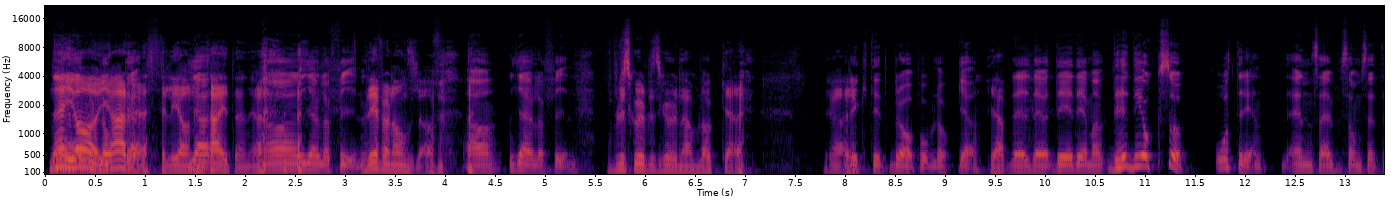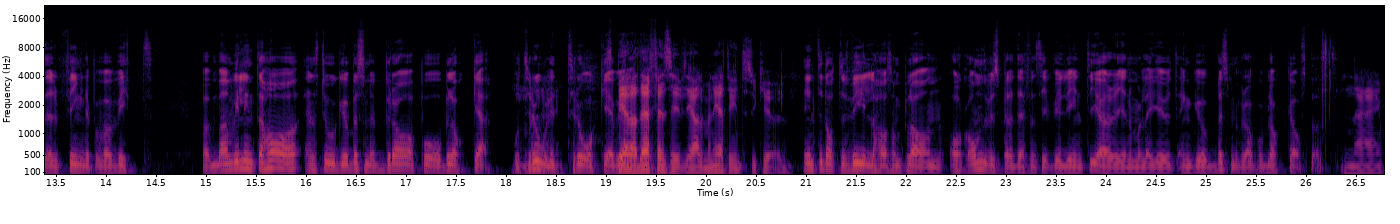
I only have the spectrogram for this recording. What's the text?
Nej, ja, blir. Jareth, Leonin Ja. Titan. Ja. Ja, jävla fin. Det är från Onslav. Ja, jävla fin. Plus sju, plus sju när han blockar. Ja, riktigt. Bra på att blocka. Japp. Det, det, det är det man, det, det är också, återigen, en så här, som sätter fingret på vad vitt. Man vill inte ha en stor gubbe som är bra på att blocka. Otroligt Nej. tråkiga. Spela defensivt i allmänhet är inte så kul. Det är inte något du vill ha som plan. Och om du vill spela defensivt vill du inte göra det genom att lägga ut en gubbe som är bra på att blocka oftast. Nej,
